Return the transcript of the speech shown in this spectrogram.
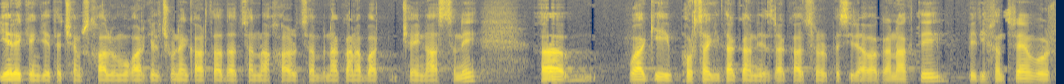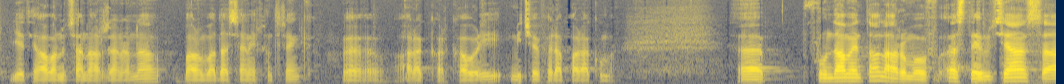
երեք ենք, եթե չեմ սխալվում, ուղարկել չունենք արտադրության նախարարության բնականաբար չէին հասցնի, ուղակի փորձագիտական եզրակացություն որպես իրավական ակտի, պիտի խնդրեմ, որ եթե հավանության արժանանա, պարոն Բադասյանի խնդրենք արագ կարգավորի միջև հրապարակումը։ Ֆունդամենտալ առումով ըստ էության սա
